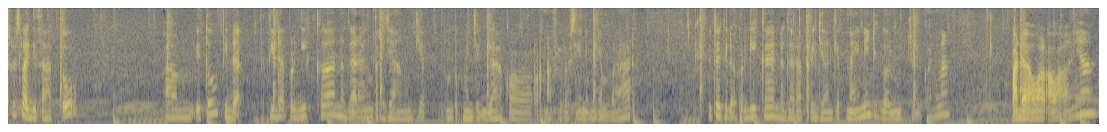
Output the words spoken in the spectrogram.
Terus lagi satu um, itu tidak tidak pergi ke negara yang terjangkit untuk mencegah coronavirus ini menyebar. Itu tidak pergi ke negara terjangkit. Nah ini juga lucu karena pada awal-awalnya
